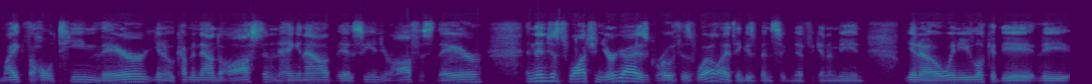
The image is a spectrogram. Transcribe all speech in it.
Mike, the whole team there. You know, coming down to Austin and hanging out, and seeing your office there, and then just watching your guys' growth as well. I think has been significant. I mean, you know, when you look at the the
